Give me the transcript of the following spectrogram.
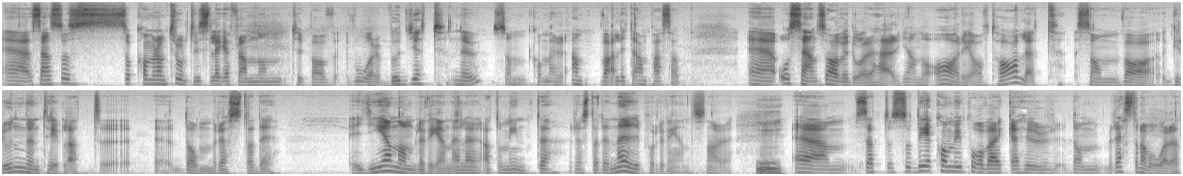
Eh, sen så, så kommer de troligtvis lägga fram någon typ av vårbudget nu. Som kommer an, vara lite anpassad. Eh, och sen så har vi då det här januariavtalet. Som var grunden till att eh, de röstade igenom Löfven. Eller att de inte röstade nej på Löfven snarare. Mm. Ehm, så, att, så det kommer ju påverka hur de resten av åren,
